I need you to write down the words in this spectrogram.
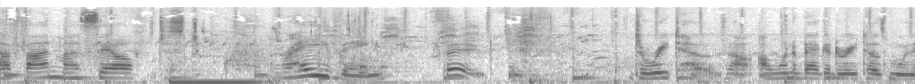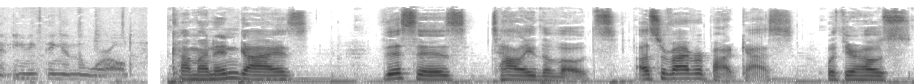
I find myself just craving food. Doritos. I, I want a bag of Doritos more than anything in the world. Come on in, guys. This is Tally the Votes, a Survivor podcast with your hosts,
